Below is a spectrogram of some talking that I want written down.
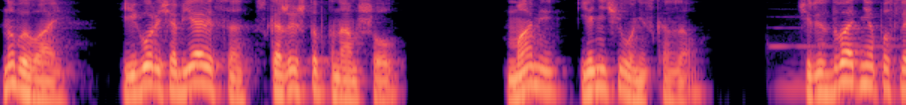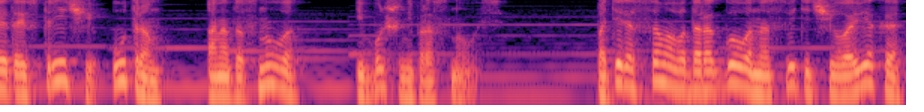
Ну, бывай. Егорыч объявится, скажи, чтоб к нам шел. Маме я ничего не сказал. Через два дня после этой встречи, утром, она заснула и больше не проснулась. Потеря самого дорогого на свете человека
